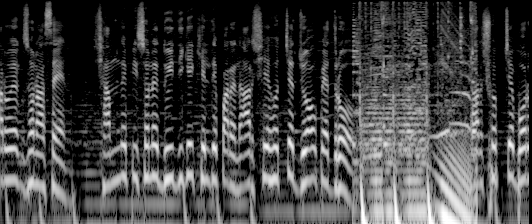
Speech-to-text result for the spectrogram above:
আরও একজন আছেন। সামনে পিছনে দুই দিকে খেলতে পারেন আর সে হচ্ছে জোয়াও পেদ্রো। তার সবচেয়ে বড়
